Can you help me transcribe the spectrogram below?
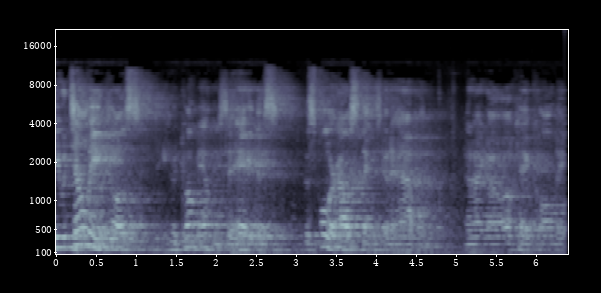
he would tell me, he he would call me up and say, hey, this, this fuller house thing's gonna happen. And I go, okay, call me.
